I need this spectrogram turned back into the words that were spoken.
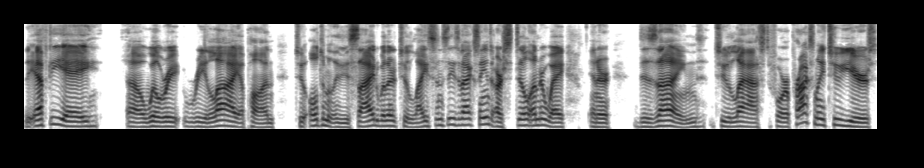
the FDA uh, will re- rely upon to ultimately decide whether to license these vaccines are still underway and are designed to last for approximately two years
